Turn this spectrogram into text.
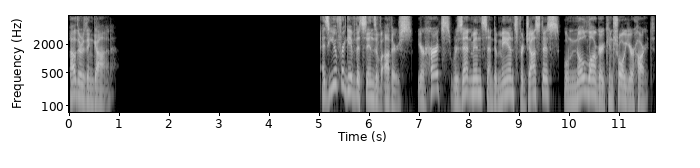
other than God? As you forgive the sins of others, your hurts, resentments, and demands for justice will no longer control your heart.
